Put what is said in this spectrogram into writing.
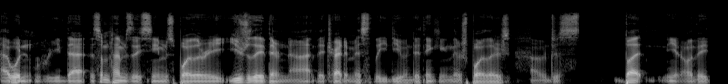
I wouldn't read that. Sometimes they seem spoilery. Usually they're not. They try to mislead you into thinking they're spoilers. Uh, just, but you know, they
